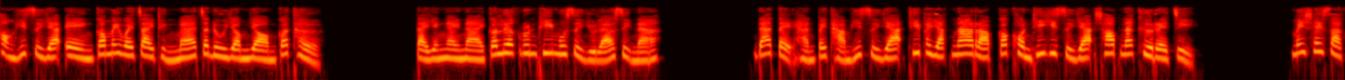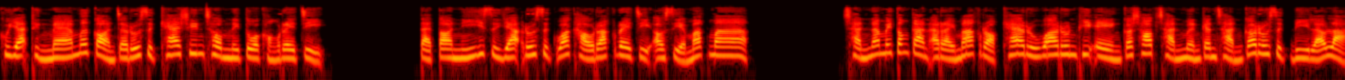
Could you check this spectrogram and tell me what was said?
ของฮิสึยะเองก็ไม่ไว้ใจถึงแม้จะดูยอมยอมก็เถอะ แต่ยังไงนายก็เลือกรุ่นพี่มุสึอยู่แล้วสินะ ดาเตะหันไปถามฮิสึยะที่พยักหน้ารับก็คนที่ฮิสึยะชอบนะคือเรจิ ไม่ใช่ซาคุยะถึงแม้เมื่อก่อนจะรู้สึกแค่ชื่นชมในตัวของเรจิ แต่ตอนนี้ฮิสึยะรู้สึกว่าเขารักเรจิเอาเสียมากๆ ฉันน่ะไม่ต้องการอะไรมากหรอกแค่รู้ว่ารุ่นพี่เองก็ชอบฉันเหมือนกันฉันก็รู้สึกดีแล้วล่ะ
